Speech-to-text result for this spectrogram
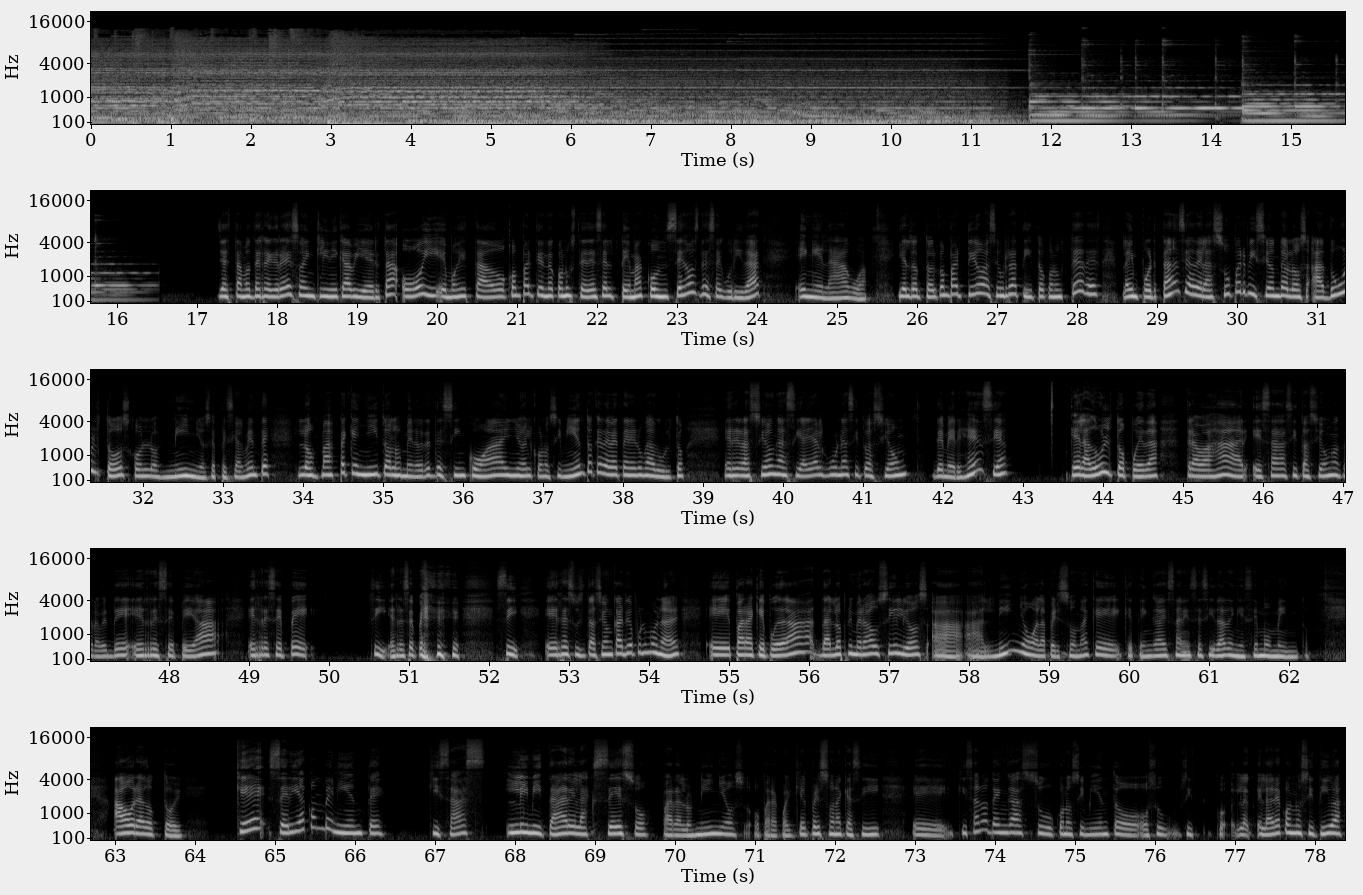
Ya estamos de regreso en Clínica Abierta. Hoy hemos estado compartiendo con ustedes el tema consejos de seguridad en el agua. Y el doctor compartió hace un ratito con ustedes la importancia de la supervisión de los adultos con los niños, especialmente los más pequeñitos, los menores de 5 años, el conocimiento que debe tener un adulto en relación a si hay alguna situación de emergencia que el adulto pueda trabajar esa situación a través de RCPA, RCP, sí, RCP, sí, eh, resucitación cardiopulmonar, eh, para que pueda dar los primeros auxilios al niño o a la persona que, que tenga esa necesidad en ese momento. Ahora, doctor, ¿qué sería conveniente quizás limitar el acceso para los niños o para cualquier persona que así eh, quizá no tenga su conocimiento o su el área cognitiva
